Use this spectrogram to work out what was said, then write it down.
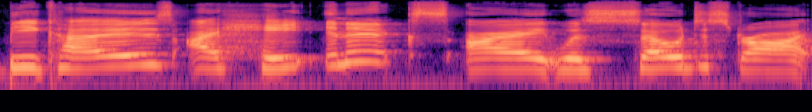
because I hate Enix. I was so distraught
